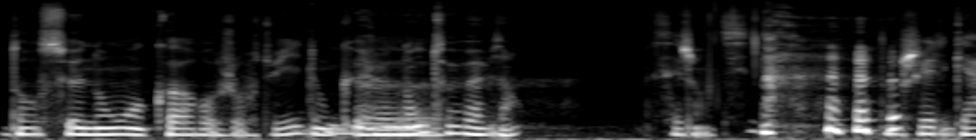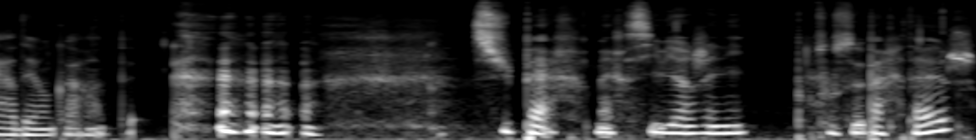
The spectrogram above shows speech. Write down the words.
dans ce nom encore aujourd'hui. Donc, le nom te va bien. C'est gentil. donc je vais le garder encore un peu. Super, merci Virginie pour tout ce partage.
